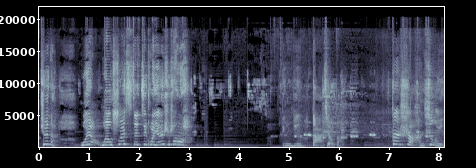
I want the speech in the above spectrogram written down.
天哪，我要我要摔死在这块岩石上了！丁丁啊大叫道。但是啊，很幸运，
